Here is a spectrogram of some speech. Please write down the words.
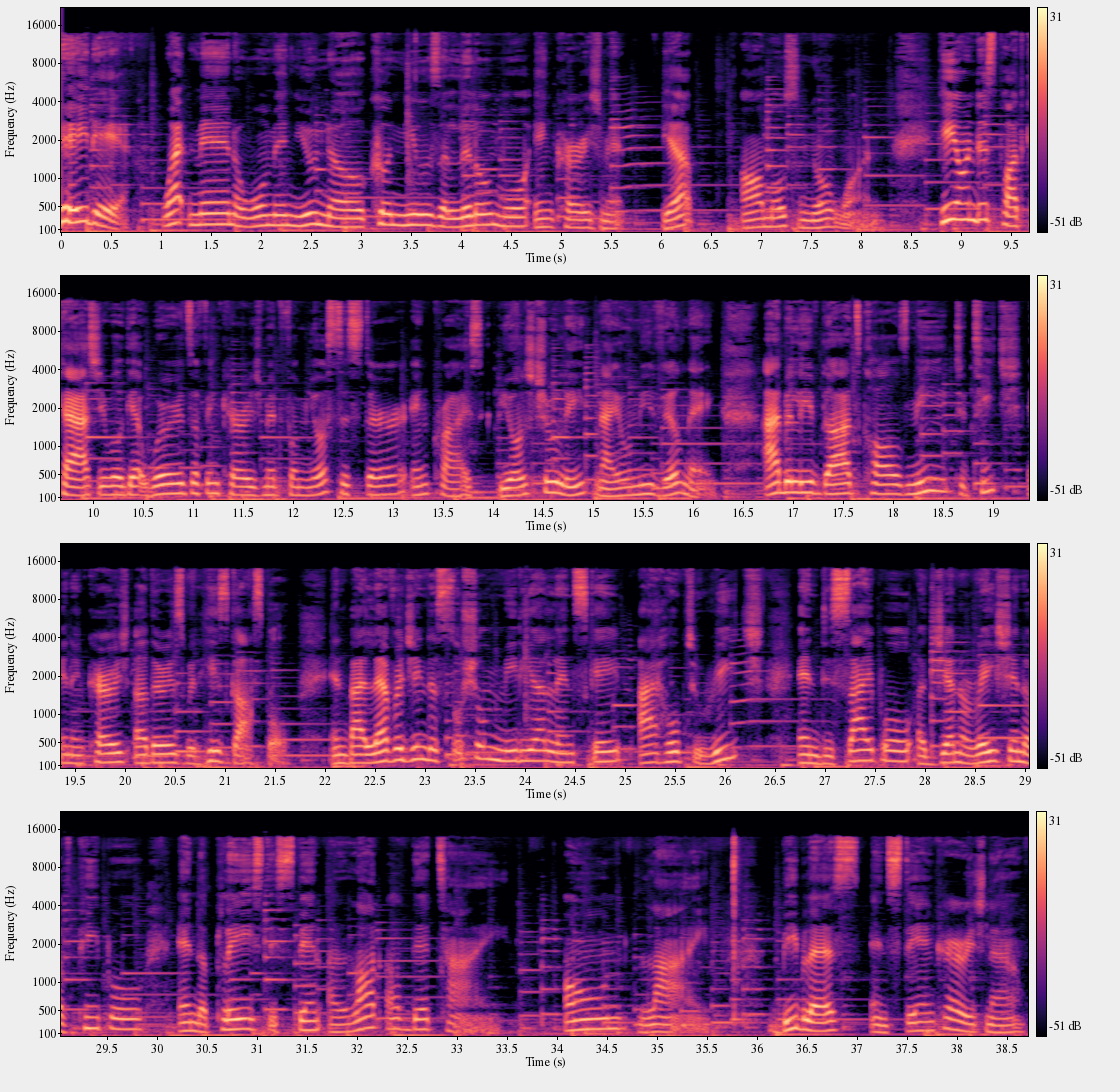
Hey there, what man or woman you know couldn't use a little more encouragement? Yep, almost no one. Here on this podcast, you will get words of encouragement from your sister in Christ, yours truly, Naomi Villeneuve. I believe God calls me to teach and encourage others with His gospel. And by leveraging the social media landscape, I hope to reach and disciple a generation of people and a place they spend a lot of their time online. Be blessed and stay encouraged now.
